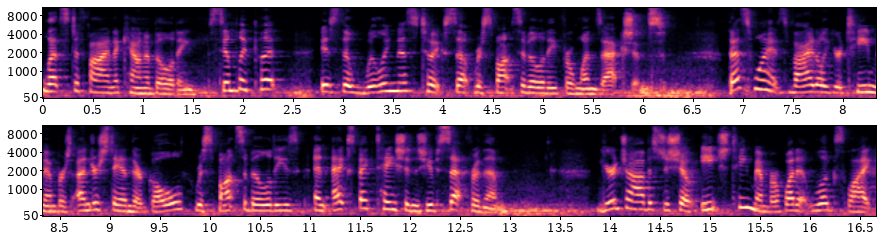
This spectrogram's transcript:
let's define accountability. Simply it's the willingness to accept responsibility for one's actions. That's why it's vital your team members understand their goals, responsibilities, and expectations you've set for them. Your job is to show each team member what it looks like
